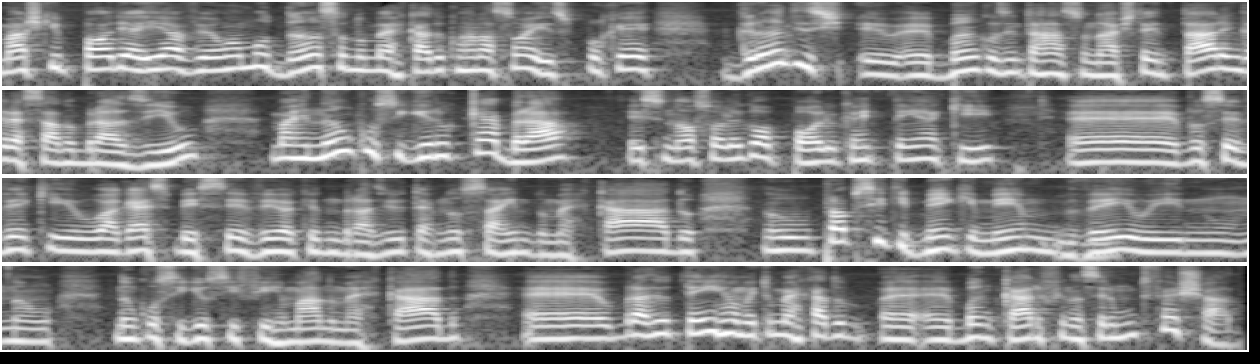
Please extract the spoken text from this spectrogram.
mas que pode aí haver uma mudança no mercado com relação a isso, porque grandes eh, eh, bancos internacionais tentaram ingressar no Brasil, mas não conseguiram quebrar esse nosso oligopólio que a gente tem aqui. É, você vê que o HSBC veio aqui no Brasil e terminou saindo do mercado. O próprio Citibank mesmo veio e não, não, não conseguiu se firmar no mercado. É, o Brasil tem realmente um mercado é, é, bancário e financeiro muito fechado.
